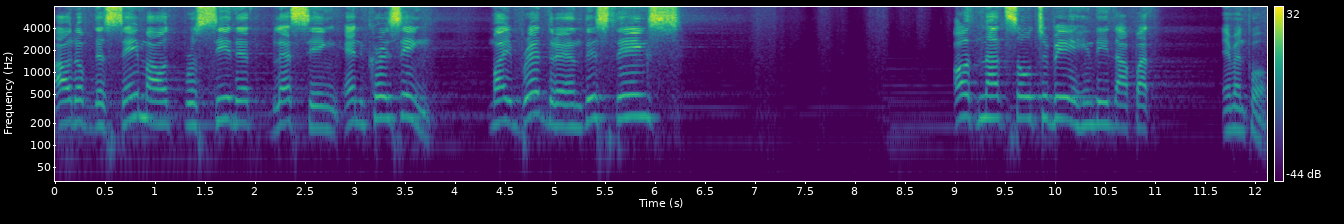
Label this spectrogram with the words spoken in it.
out of the same mouth proceeded blessing and cursing. my brethren, these things ought not so to be. Hindi dapat. Amen po.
